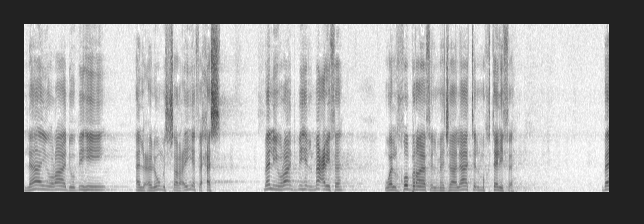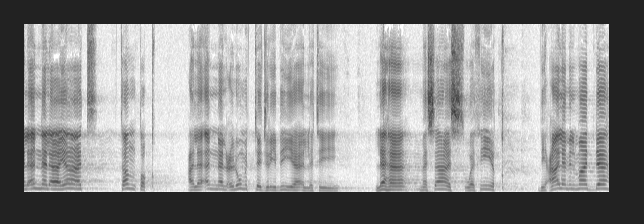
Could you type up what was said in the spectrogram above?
لا يراد به العلوم الشرعية فحسب بل يراد به المعرفة والخبرة في المجالات المختلفة. بل أن الآيات تنطق على أن العلوم التجريبية التي لها مساس وثيق بعالم المادة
